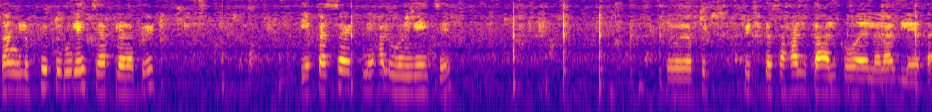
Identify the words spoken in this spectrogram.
चांगलं फेटून घ्यायचं आपल्याला पीठ. एका साईडने हलवून घ्यायचंय. तेव्हा पीठ पीठ कसं हलकं हलकं व्हायला लागले आता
